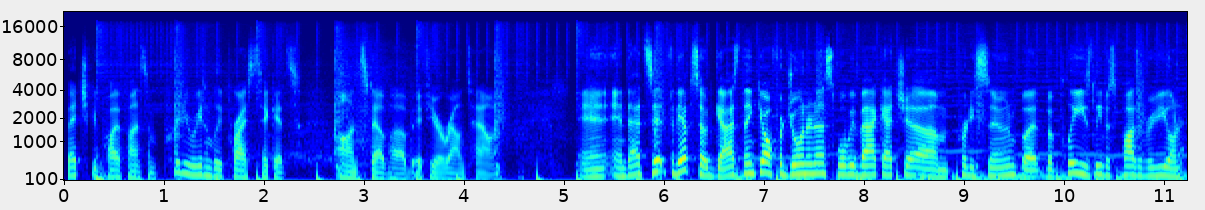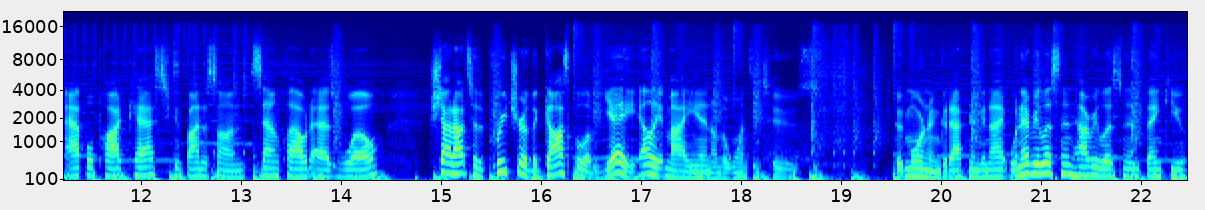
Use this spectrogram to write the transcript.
bet you could probably find some pretty reasonably priced tickets on StubHub if you're around town. And, and that's it for the episode, guys. Thank you all for joining us. We'll be back at you um, pretty soon, but but please leave us a positive review on Apple Podcasts. You can find us on SoundCloud as well. Shout out to the preacher of the gospel of Yay, Elliot Mayen on the ones and twos. Good morning, good afternoon, good night. Whenever you're listening, however you're listening, thank you.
